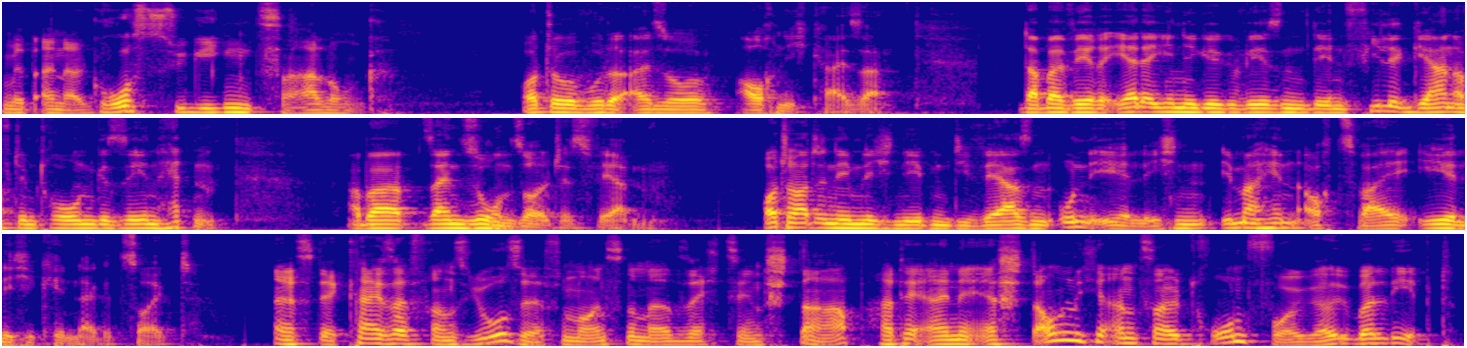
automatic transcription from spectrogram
mit einer großzügigen Zahlung. Otto wurde also auch nicht Kaiser. Dabei wäre er derjenige gewesen, den viele gern auf dem Thron gesehen hätten. Aber sein Sohn sollte es werden. Otto hatte nämlich neben diversen unehelichen immerhin auch zwei eheliche Kinder gezeugt. Als der Kaiser Franz Josef 1916 starb, hatte er eine erstaunliche Anzahl Thronfolger überlebt.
